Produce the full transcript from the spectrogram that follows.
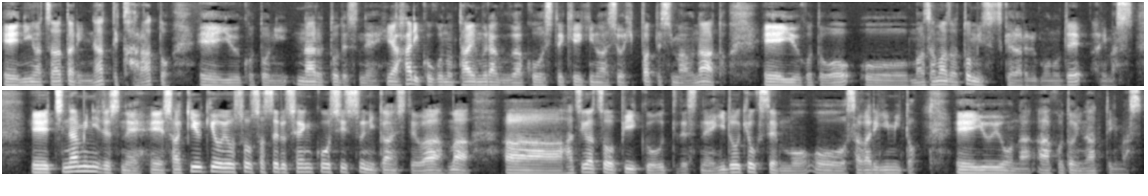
えー、2月あたりになってからとえいうことになるとですねやはりここのタイムラグがこうして景気の足を引っ張ってしまうなとえいうことをまざまざと見せつけられるものであります、えー、ちなみにですね、先行きを予想させる先行指数に関しては、まあ、あ8月をピークを打ってですね移動曲線も下がり気味というようなことになっています。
